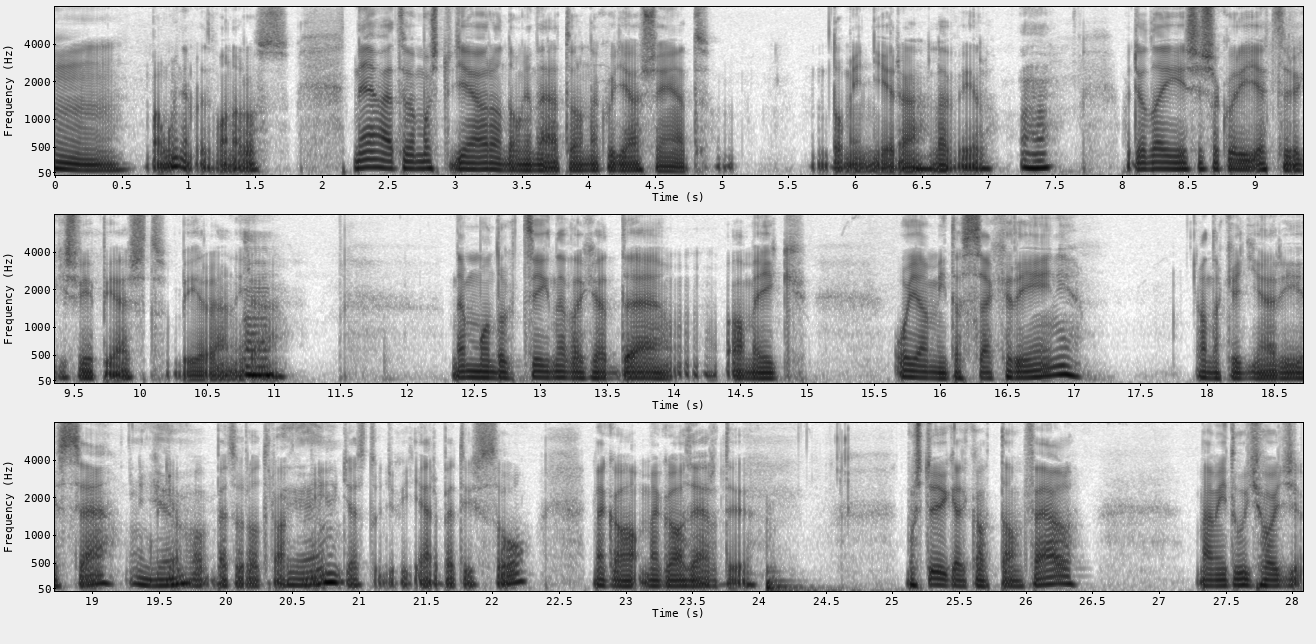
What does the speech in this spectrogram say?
Hmm, amúgy nem ez van a rossz. Nem, hát most ugye a random generátornak ugye a saját doménjére levél. Uh-huh. Hogy oda és, és akkor így egyszerű kis VPS-t bérelni uh-huh. rá. Nem mondok cégneveket, de amelyik olyan, mint a szekrény, annak egy ilyen része, Igen. ugye be tudod rakni, Igen. ugye azt tudjuk, hogy erbetűs szó, meg, a, meg az erdő. Most őket kaptam fel, Mármint úgy, hogy,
